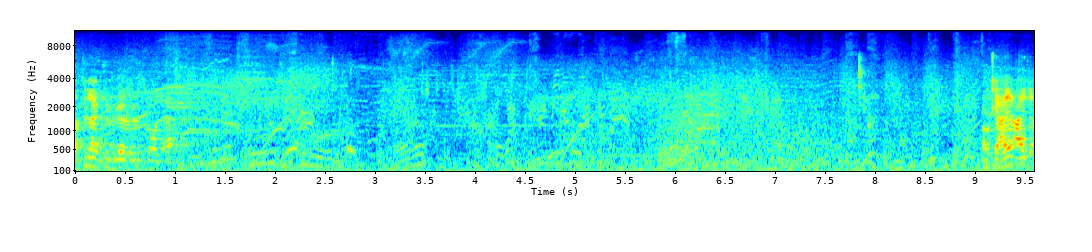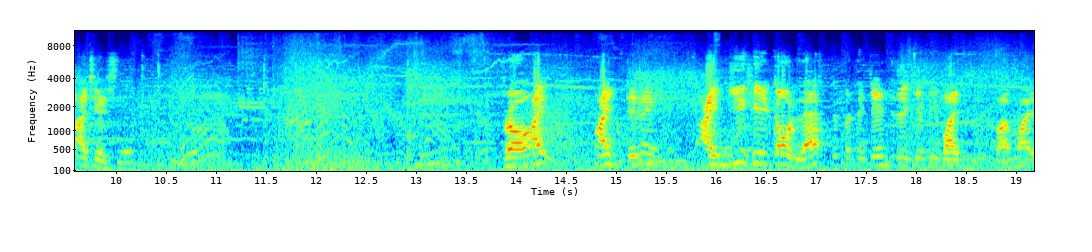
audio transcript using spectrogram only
I feel like we're gonna go there. Okay, I, I, I changed it. Bro, I, I didn't, I knew he'd go left, but the game didn't give me my, my, my.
